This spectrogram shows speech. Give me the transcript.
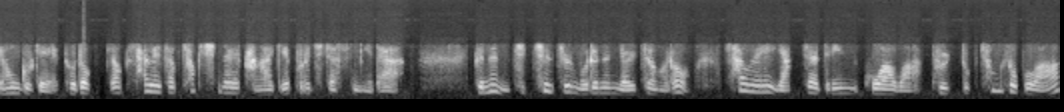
영국의 도덕적 사회적 혁신을 강하게 부르짖었습니다. 그는 지칠 줄 모르는 열정으로 사회의 약자들인 고아와 불뚝 청소부와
